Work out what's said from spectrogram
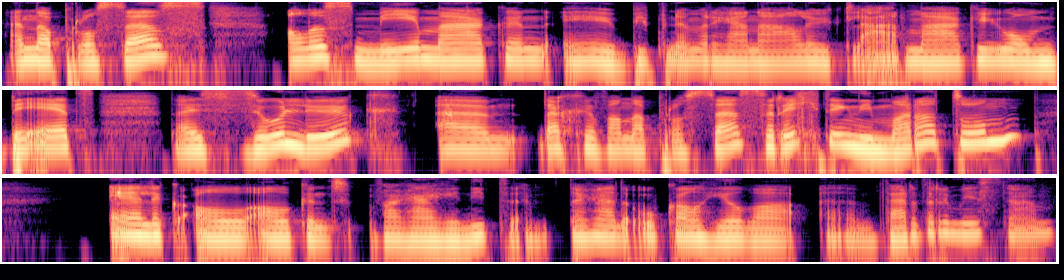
En dat proces, alles meemaken. Je biepnummer gaan halen, je klaarmaken, je ontbijt. Dat is zo leuk ehm, dat je van dat proces richting die marathon eigenlijk al, al kunt van gaan genieten. Dan ga je ook al heel wat ehm, verder mee staan.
